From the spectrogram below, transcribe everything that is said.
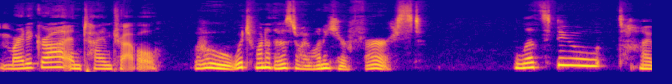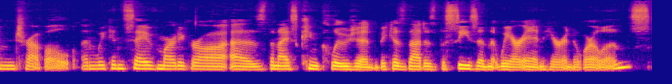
Mardi Gras and time travel. Ooh, which one of those do I want to hear first? Let's do time travel, and we can save Mardi Gras as the nice conclusion because that is the season that we are in here in New Orleans.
